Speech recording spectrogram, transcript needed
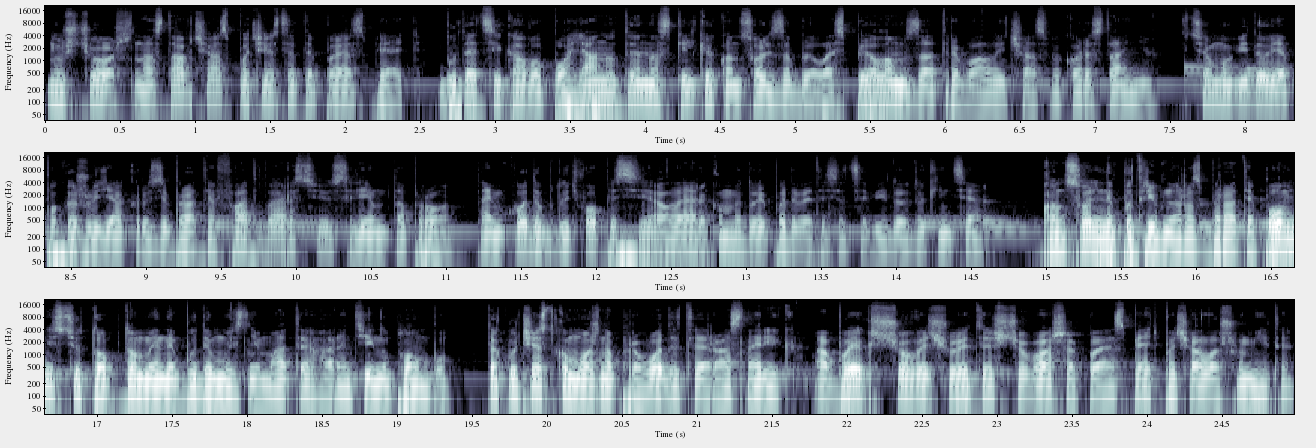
Ну що ж, настав час почистити PS5. Буде цікаво поглянути, наскільки консоль забилась пилом за тривалий час використання. В цьому відео я покажу, як розібрати FAT-версію, Slim та Pro. Таймкоди будуть в описі, але рекомендую подивитися це відео до кінця. Консоль не потрібно розбирати повністю, тобто ми не будемо знімати гарантійну пломбу. Таку чистку можна проводити раз на рік, або якщо ви чуєте, що ваша PS5 почала шуміти.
